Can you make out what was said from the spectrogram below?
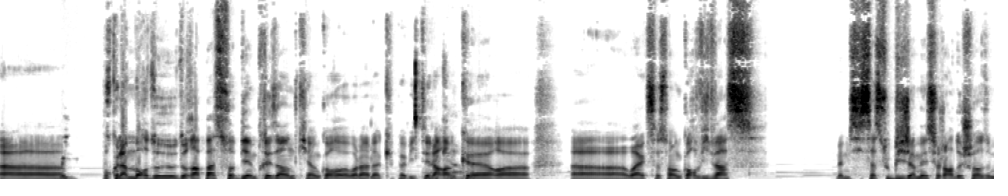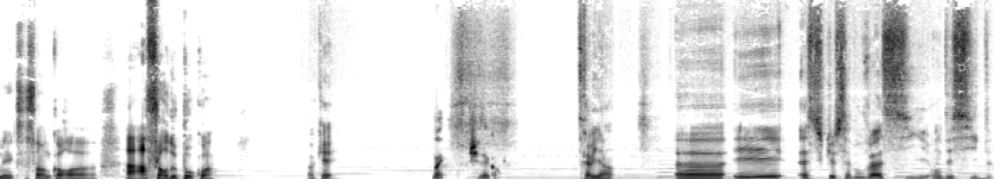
euh, Oui. pour que la mort de, de Rapace soit bien présente, qu'il y ait encore euh, voilà la culpabilité, Ouais, la clairement. rancœur, euh, euh, ouais, que ça soit encore vivace, même si ça s'oublie jamais ce genre de choses, mais que ça soit encore euh, à, à fleur de peau, quoi. Ok, Ouais, je suis d'accord. Très bien. Euh, et est-ce que ça vous va si on décide,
